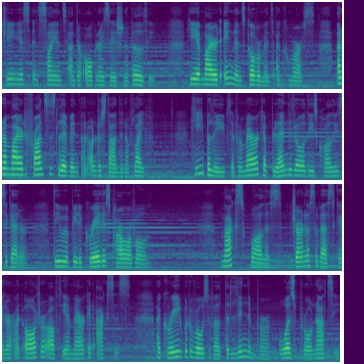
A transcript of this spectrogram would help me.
genius in science and their organization ability. He admired England's government and commerce, and admired France's living and understanding of life. He believed if America blended all these qualities together, they would be the greatest power of all. Max Wallace, journalist, investigator, and author of The American Axis, agreed with Roosevelt that Lindbergh was pro Nazi,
